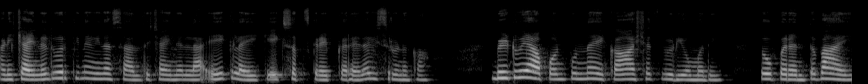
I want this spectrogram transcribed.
आणि चॅनलवरती नवीन असाल तर चॅनलला एक लाईक एक सबस्क्राईब करायला विसरू नका. भेटूया आपण पुन्हा एका अशाच व्हिडिओमध्ये तोपर्यंत बाय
